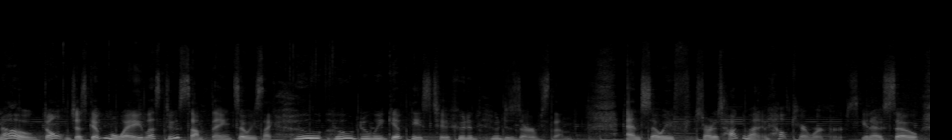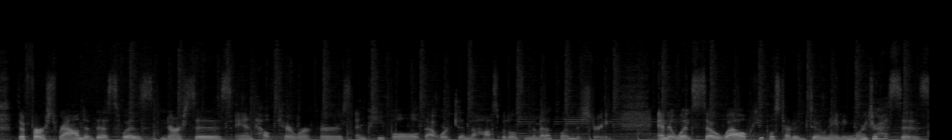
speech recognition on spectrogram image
no, don't just give them away. Let's do something." So he's like, "Who who do we give these to? Who did, who deserves them?" And so we started talking about it, healthcare workers. You know, so the first round of this was nurses and healthcare workers and people that worked in the hospitals in the medical industry, and it went so well. People started donating more dresses,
